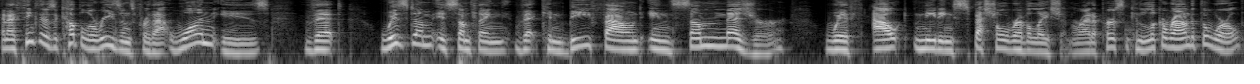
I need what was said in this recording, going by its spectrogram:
And I think there's a couple of reasons for that. One is that wisdom is something that can be found in some measure without needing special revelation, right? A person can look around at the world,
